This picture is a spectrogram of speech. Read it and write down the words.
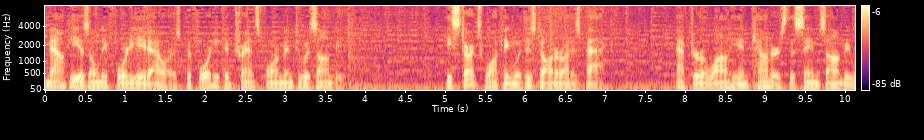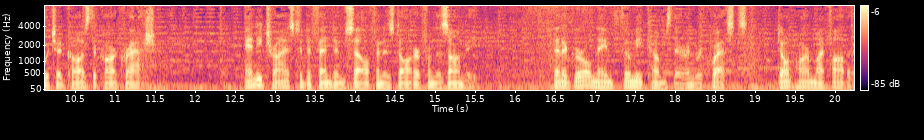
Now he is only 48 hours before he could transform into a zombie. He starts walking with his daughter on his back. After a while he encounters the same zombie which had caused the car crash. Andy tries to defend himself and his daughter from the zombie. Then a girl named Thoomi comes there and requests, don't harm my father.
